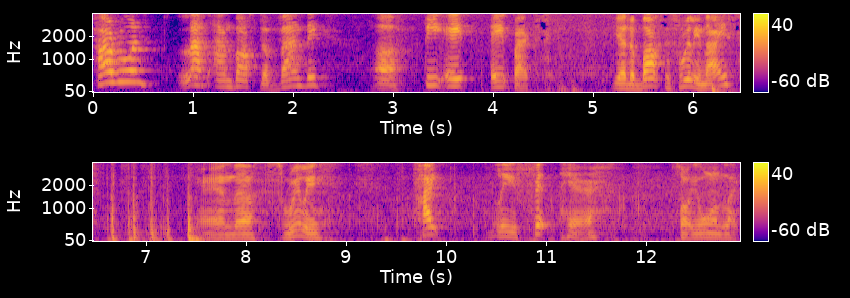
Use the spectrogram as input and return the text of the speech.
Hi everyone, let's unbox the Fanttik uh, T8 Apex. Yeah, the box is really nice and uh, it's really tightly fit here so it won't like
